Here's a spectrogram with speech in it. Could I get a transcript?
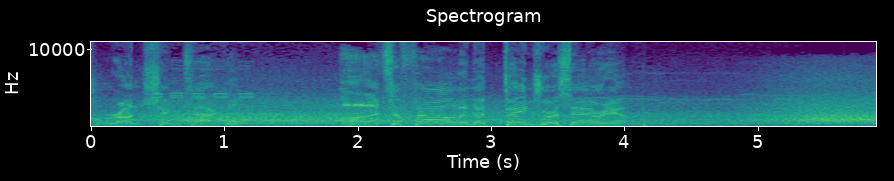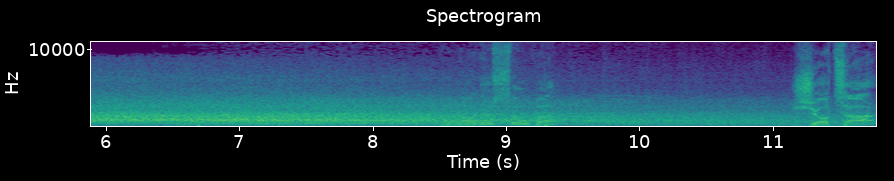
Crunching tackle. Oh, that's a foul in a dangerous area. Bernardo Silva. Jota.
